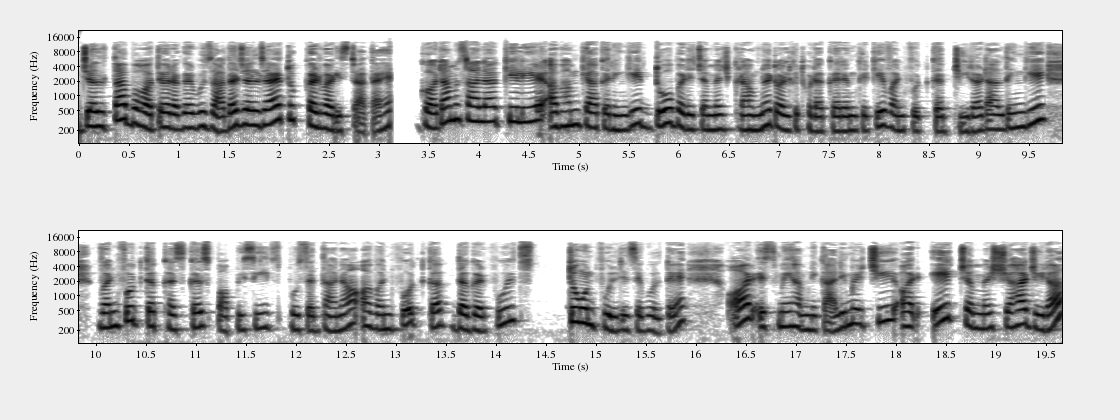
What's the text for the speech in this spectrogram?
जलता बहुत है और अगर वो ज़्यादा जल जाए तो कड़वा टेस्ट आता है। गौरा मसाला के लिए अब हम क्या करेंगे? दो बड़े चम्मच ग्राउंडनट ऑयल को थोड़ा गर्म करके वन फोर्थ कप जीरा डाल देंगे। वन फोर्थ कप खसखस पॉपी सीड्स पोसत दाना और वन फोर्थ कप दगर फूल स्टोन फूल जिसे बोलते हैं। और इसमें हमने काली मिर्ची और एक चम्मच शाह जीरा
